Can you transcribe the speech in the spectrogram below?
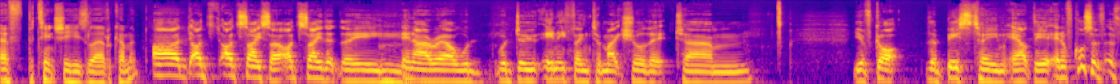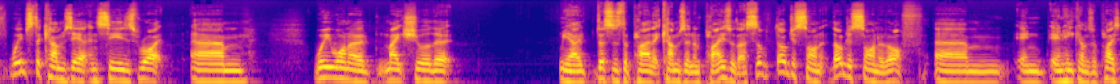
if potentially he's allowed to come in? I'd, I'd, I'd say so. I'd say that the NRL would, would do anything to make sure that um, you've got the best team out there. And of course, if, if Webster comes out and says, right, um, we want to make sure that you know this is the player that comes in and plays with us, they'll, they'll just sign it. They'll just sign it off, um, and and he comes and plays.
